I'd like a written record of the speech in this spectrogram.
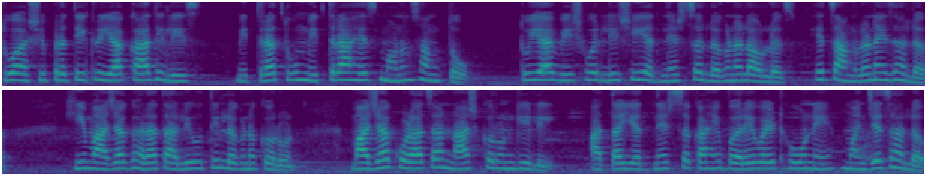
तू अशी प्रतिक्रिया का दिलीस? मित्रा तू मित्र आहेस म्हणून सांगतो. तू या विषवल्लीशी यज्ञेशचं लग्न लावलंस. हे चांगलं नाही झालं. ही माझ्या घरात आली होती लग्न करून. माझ्या कुळाचा नाश करून गेली. आता यज्ञेशचं काही बरे वाईट होऊ नये म्हणजे झालं.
